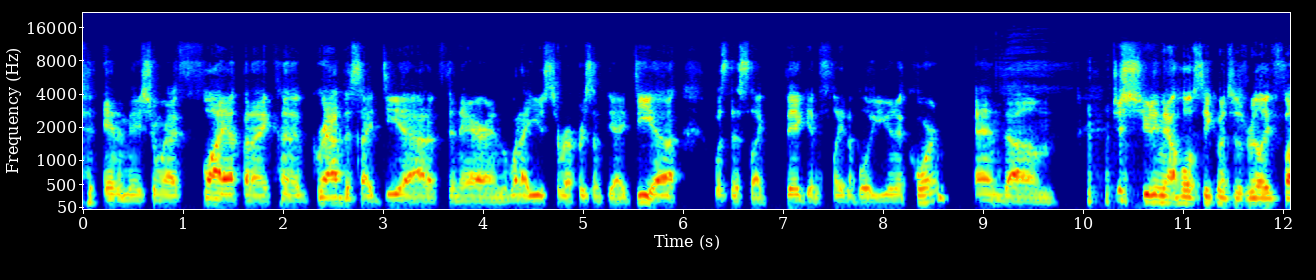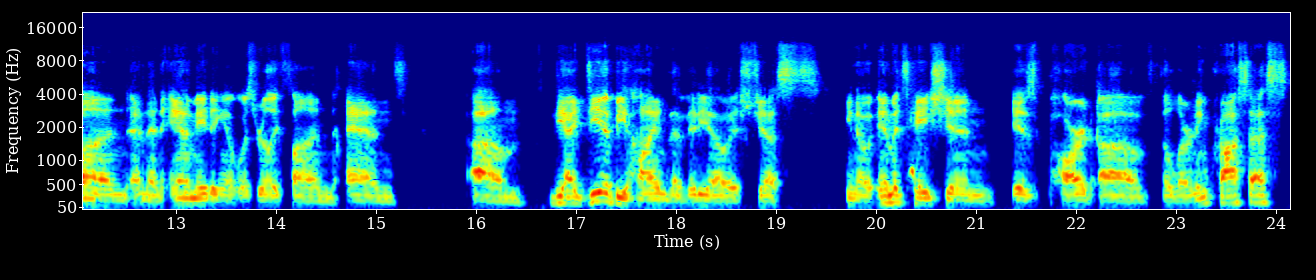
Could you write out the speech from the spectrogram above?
animation where I fly up and I kind of grab this idea out of thin air. And what I used to represent the idea was this like big inflatable unicorn. And um, just shooting that whole sequence was really fun. And then animating it was really fun. And um, the idea behind the video is just you know imitation is part of the learning process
